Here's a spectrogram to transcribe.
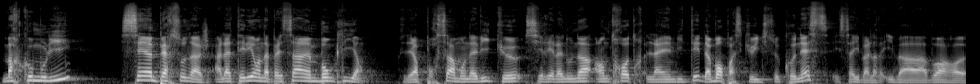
Marco Mouli, c'est un personnage. À la télé, on appelle ça un bon client. C'est d'ailleurs pour ça, à mon avis, que Cyril Hanouna, entre autres, l'a invité. D'abord parce qu'ils se connaissent, et ça, il va, il va avoir euh,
